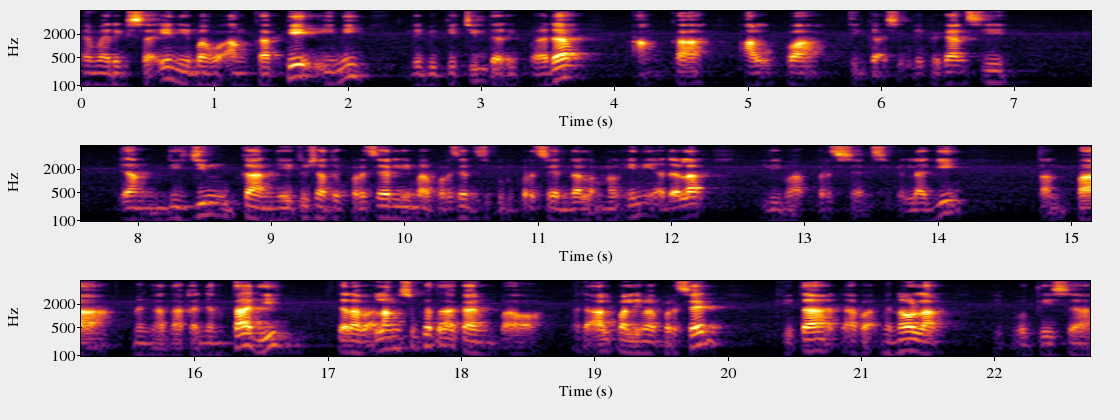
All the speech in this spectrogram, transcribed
memeriksa ini bahwa angka P ini lebih kecil daripada angka alfa tingkat signifikansi yang diizinkan yaitu 1%, 5%, 10% dalam hal ini adalah 5%. Sekali lagi, tanpa mengatakan yang tadi, kita dapat langsung katakan bahwa pada alfa 5% kita dapat menolak hipotesa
